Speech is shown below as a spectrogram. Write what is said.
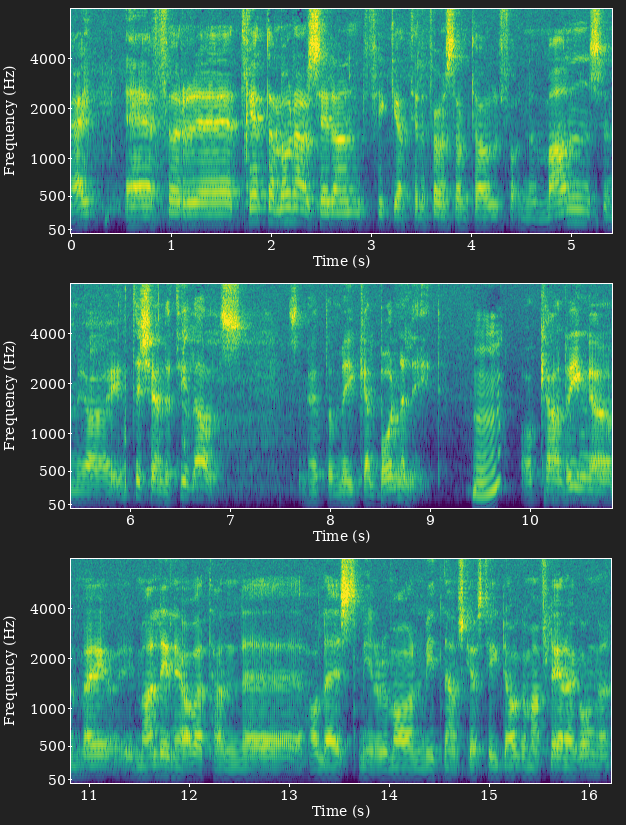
Nej, eh, för 13 eh, månader sedan fick jag ett telefonsamtal från en man som jag inte kände till alls. Som heter Mikael Bonnelid. Mm. Och han ringer mig med anledning av att han eh, har läst min roman Mitt namn ska Stig Dagerman flera gånger.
